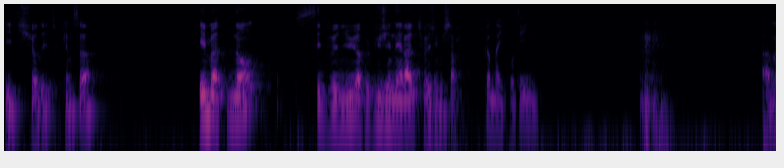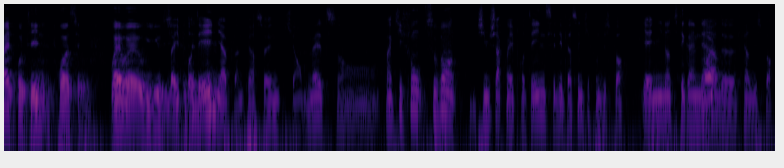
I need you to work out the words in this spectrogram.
des t-shirts, des trucs comme ça. Et maintenant, c'est devenu un peu plus général, tu vois, Gymshark. Comme MyProtein. Ah, MyProtein, pourquoi c'est. Ouais, ouais, oui, aussi. MyProtein, il y a plein de personnes qui en mettent sans. Enfin, qui font. Souvent, Gymshark, MyProtein, c'est des personnes qui font du sport. Il y a une identité quand même derrière de faire du sport.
